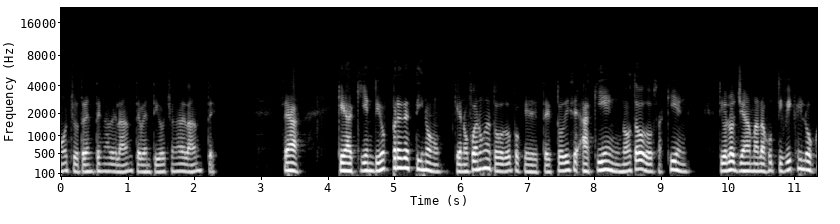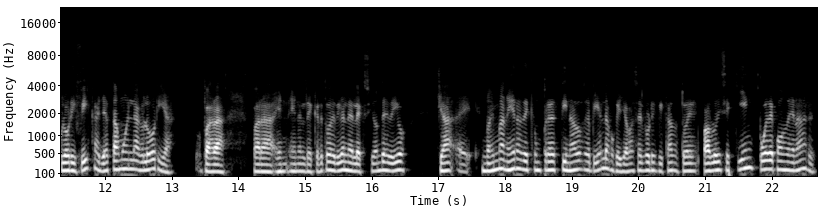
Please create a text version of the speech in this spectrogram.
8, 30 en adelante, 28 en adelante. O sea, que a quien Dios predestinó, que no fueron a todos, porque el texto dice a quién, no todos, a quién. Dios los llama, los justifica y los glorifica. Ya estamos en la gloria para, para en, el decreto de Dios, en la elección de Dios, ya eh, no hay manera de que un predestinado se pierda porque ya va a ser glorificado. Entonces Pablo dice, ¿quién puede condenar?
